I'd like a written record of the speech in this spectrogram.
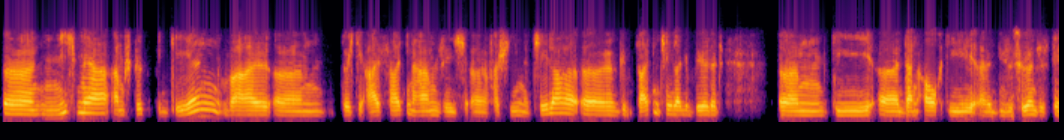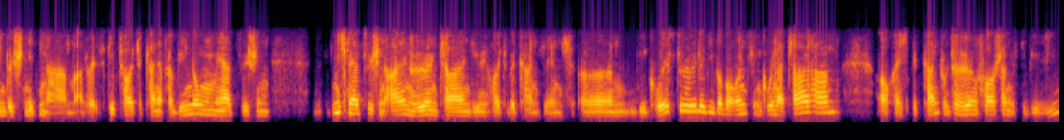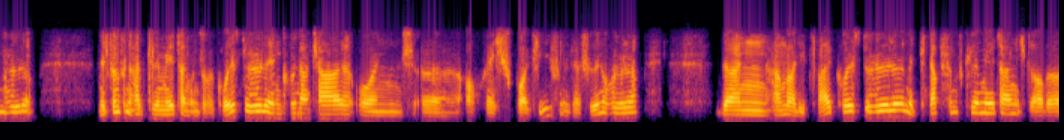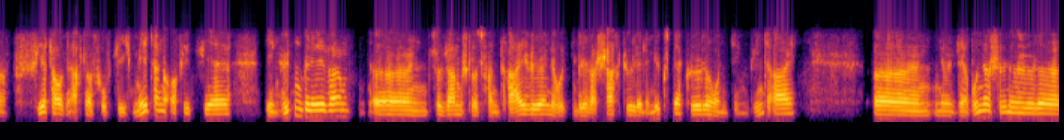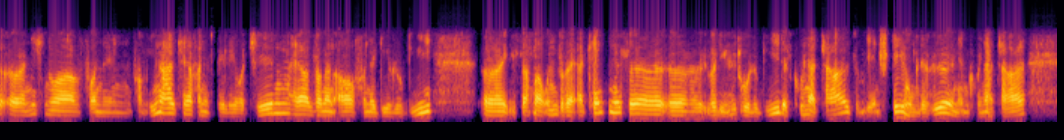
äh, nicht mehr am Stück begehen, weil ähm, durch die Eiszeiten haben sich äh, verschiedene Täler, äh, Seitentäler gebildet, ähm, die äh, dann auch die, äh, dieses Höhlensystem durchschnitten haben. Also es gibt heute keine Verbindungen mehr zwischen nicht mehr zwischen allen Höhlenteilen, die heute bekannt sind. Ähm, die größte Höhle, die wir bei uns im Grüner Tal haben, auch recht bekannt unter Höhlenforschern, ist die B7-Höhle. Mit fünfeinhalb Kilometern unsere größte Höhle im Grüner Tal und äh, auch recht sportiv, eine sehr schöne Höhle. Dann haben wir die zweitgrößte Höhle mit knapp fünf Kilometern, ich glaube 4.850 Metern offiziell, den Hüttenbläser, äh, ein Zusammenschluss von drei Höhlen, der Hüttenbläser Schachthöhle, der Nüxberghöhle und dem Windei. Äh, eine sehr wunderschöne Höhle, äh, nicht nur von den, vom Inhalt her, von den Speleothemen her, sondern auch von der Geologie äh, ich sag mal, unsere Erkenntnisse über die Hydrologie des Grüner Tals, über die Entstehung der Höhlen im Grüner Tal,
